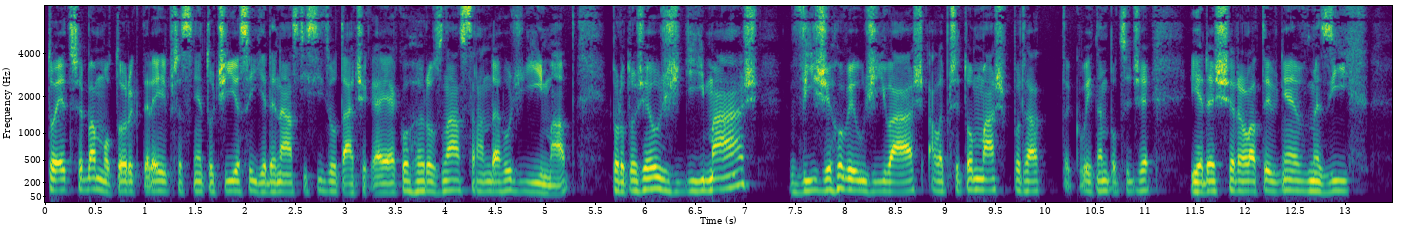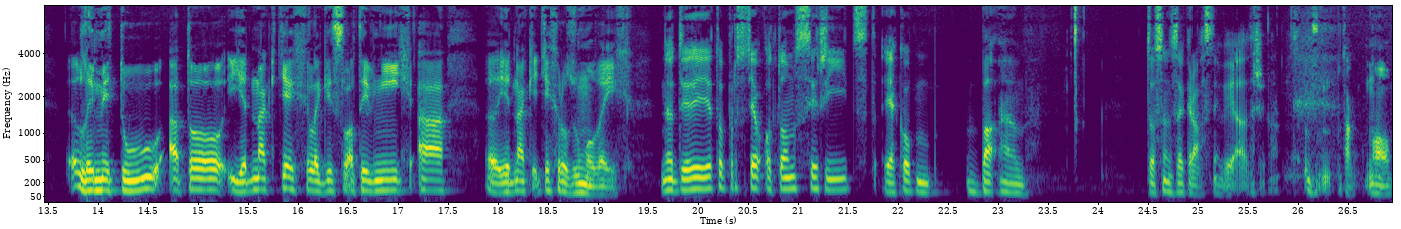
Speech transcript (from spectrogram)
to je třeba motor, který přesně točí asi 11 000 otáček a je jako hrozná sranda ho ždímat, protože ho ždímáš, víš, že ho využíváš, ale přitom máš pořád takový ten pocit, že jedeš relativně v mezích limitů a to jednak těch legislativních a e, jednak i těch rozumových. No je to prostě o tom si říct, jako ba, to jsem se krásně vyjádřil. Tak, no.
